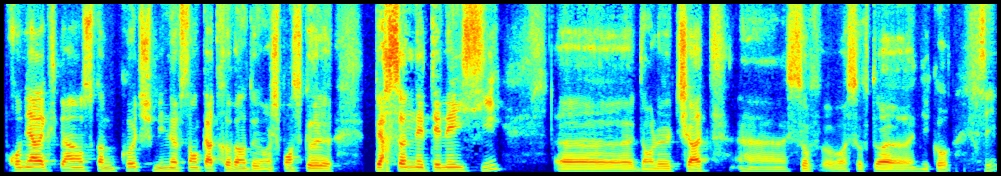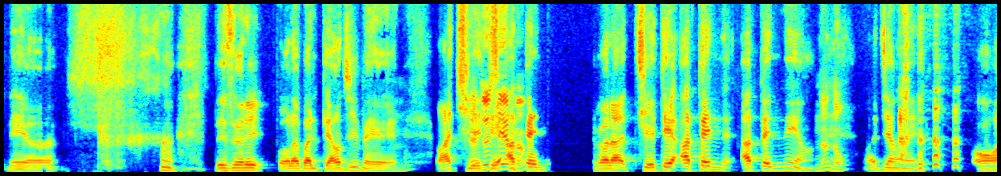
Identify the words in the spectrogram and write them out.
Première expérience comme coach, 1982. Hein. Je pense que personne n'était né ici. Euh, dans le chat, euh, sauf, oh, sauf toi, Nico. Mais euh, désolé pour la balle perdue, mais mmh. tu étais à hein. peine. Voilà, tu étais à peine, à peine né. Hein. Non, non. On va dire, mais. Oh,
